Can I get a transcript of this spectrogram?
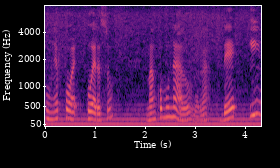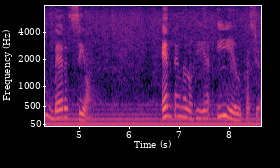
un esfuerzo mancomunado de inversión en tecnología y educación,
